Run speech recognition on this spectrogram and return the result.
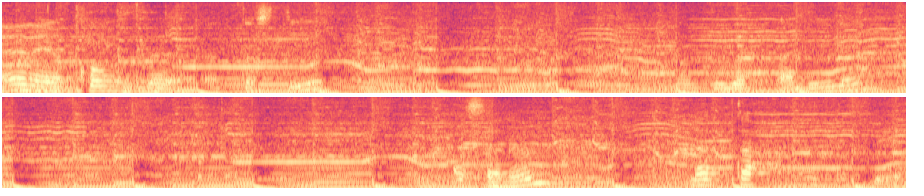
الآن يقوم بالتصديق ننتظر قليلا حسنا نفتح التطبيق.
